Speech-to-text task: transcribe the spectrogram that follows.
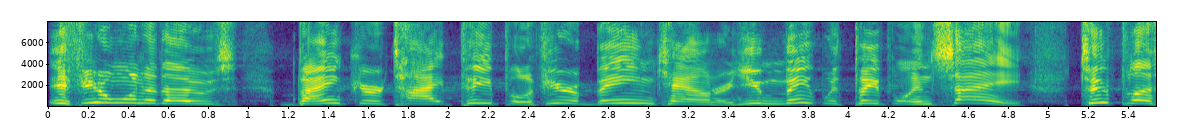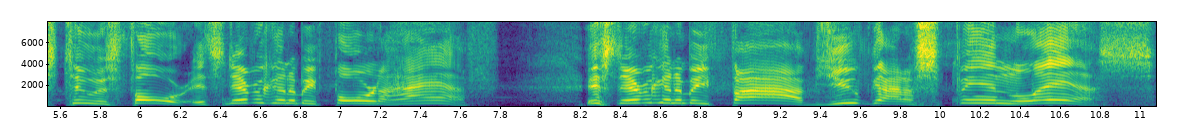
If you're one of those banker type people, if you're a bean counter, you meet with people and say, two plus two is four. It's never going to be four and a half. It's never going to be five. You've got to spend less.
